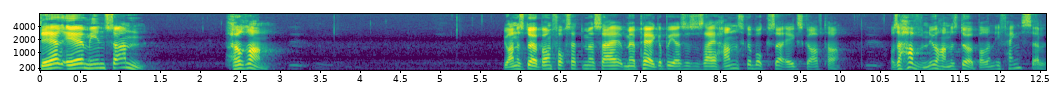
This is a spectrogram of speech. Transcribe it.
'Der er min sønn'. Hør han. Johannes døperen fortsetter med å si, peke på Jesus og si, 'Han skal vokse, jeg skal avta'. Og Så havner Johannes døperen i fengsel.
